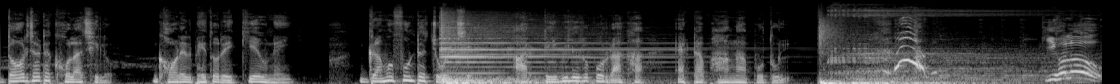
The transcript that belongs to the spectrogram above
দরজাটা খোলা ছিল ঘরের ভেতরে কেউ নেই। গ্রামোফোনটা চলছে আর টেবিলের উপর রাখা একটা ভাঙা পুতুল। কি হলো?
